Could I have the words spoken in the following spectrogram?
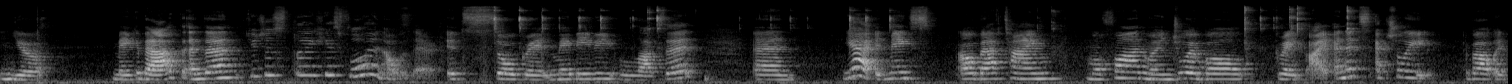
and you make a bath and then you just like he's floating over there. It's so great. My baby loves it and yeah, it makes our bath time more fun, more enjoyable, great buy. And it's actually about like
